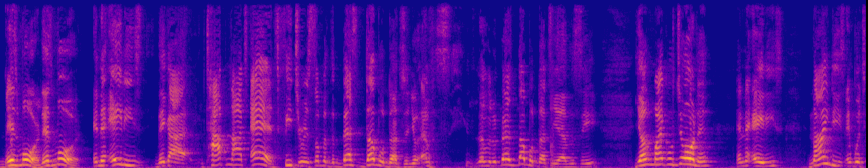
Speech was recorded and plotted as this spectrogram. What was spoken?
There's more. There's more. In the '80s, they got top-notch ads featuring some of the best double dutcher you'll ever see. Some of the best double dutcher you ever see. Young Michael Jordan in the '80s, '90s, in which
